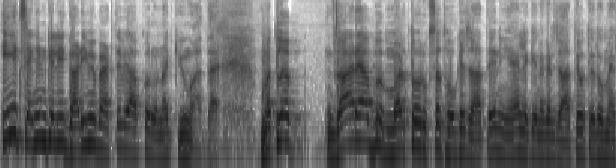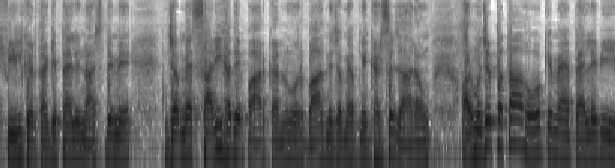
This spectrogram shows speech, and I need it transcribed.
ایک سیکنڈ کے لیے گاڑی میں بیٹھتے ہوئے آپ کو رونا کیوں آتا ہے؟ مطلب ظاہر ہے اب مرد تو رخصت ہو کے جاتے نہیں ہیں، لیکن اگر جاتے ہوتے تو میں فیل کرتا کہ پہلے ناشتے میں جب میں ساری حدیں پار کر لوں اور بعد میں جب میں اپنے گھر سے جا رہا ہوں۔ اور مجھے پتا ہو کہ میں پہلے بھی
